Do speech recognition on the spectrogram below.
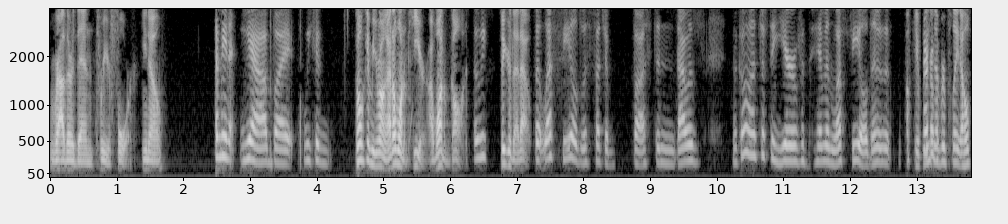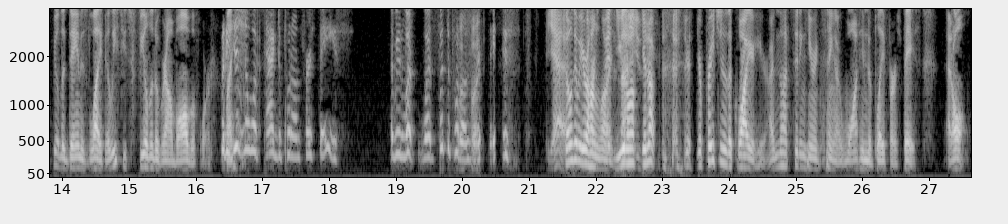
rather than three or four. You know, I mean, yeah, but we could. don't get me wrong. I don't want him here. I want him gone. We Figure that out. but left field was such a bust, and that was like, oh, it's just a year with him in left field. And it was, Okay, but he's never played outfield a day in his life. At least he's fielded a ground ball before. but Like- he didn't know what bag to put on first base. I mean, what what foot to put on foot? first base? Yeah. Don't get me wrong, First Lauren. You not don't. You're not. You're, you're preaching to the choir here. I'm not sitting here and saying I want him to play first base at all.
